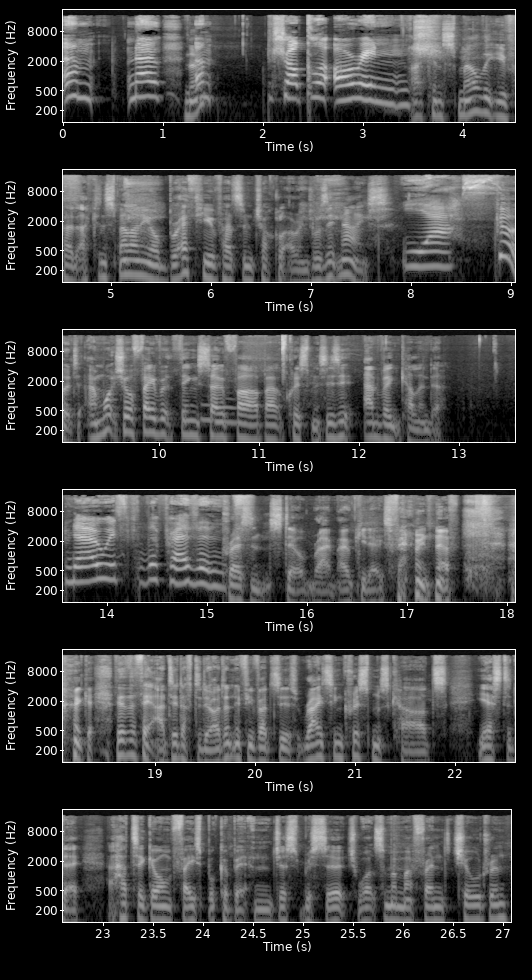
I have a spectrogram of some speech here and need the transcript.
Um, no. No? Um, chocolate orange. I can smell that you've had, I can smell on your breath you've had some chocolate orange. Was it nice? Yes. Good. And what's your favourite thing so far about Christmas? Is it advent calendar? No, it's the present. Present still. Right, okie dokes, fair enough. okay. The other thing I did have to do, I don't know if you've had to do this, writing Christmas cards yesterday. I had to go on Facebook a bit and just research what some of my friends' children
